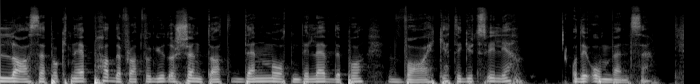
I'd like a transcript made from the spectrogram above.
la seg på kne paddeflatt for Gud og skjønte at den måten de levde på, var ikke etter Guds vilje og de omvendte seg.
